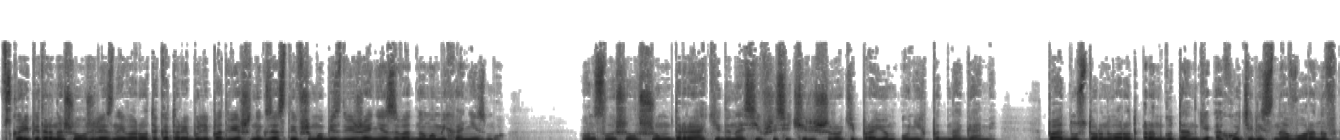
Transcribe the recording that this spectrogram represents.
Вскоре Питер нашел железные ворота, которые были подвешены к застывшему без движения заводному механизму. Он слышал шум драки, доносившийся через широкий проем у них под ногами. По одну сторону ворот орангутанги охотились на воронов,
